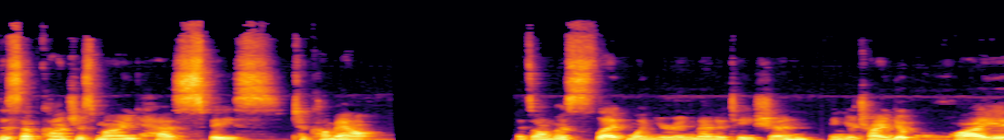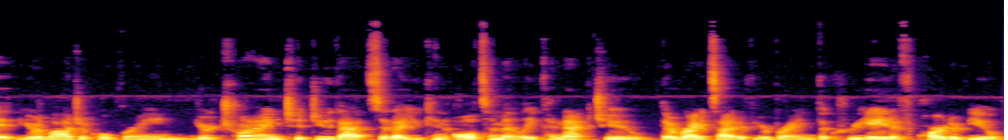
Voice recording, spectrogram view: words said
the subconscious mind has space to come out. It's almost like when you're in meditation and you're trying to quiet your logical brain, you're trying to do that so that you can ultimately connect to the right side of your brain, the creative part of you,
